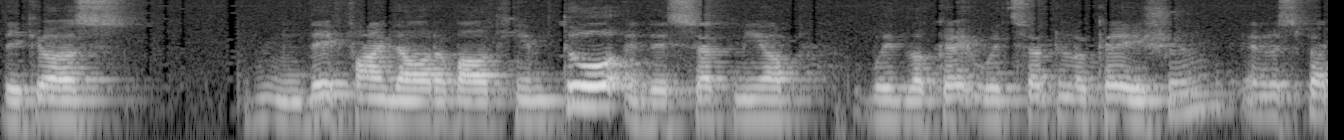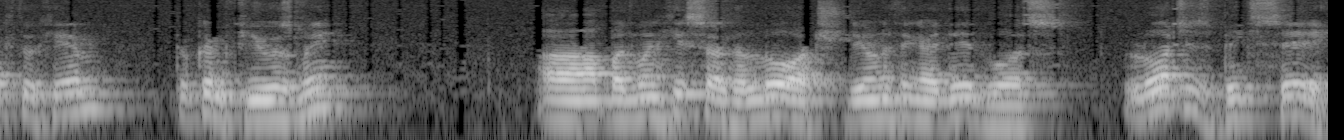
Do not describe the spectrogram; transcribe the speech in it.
because they find out about him too, and they set me up with, with certain location in respect to him to confuse me. Uh, but when he said Lodge, the only thing I did was, Lodge is a big city.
